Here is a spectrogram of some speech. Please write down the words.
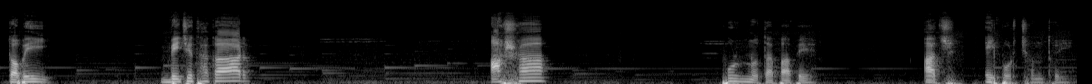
তবেই বেঁচে থাকার আশা পূর্ণতা পাবে। আজ এই পর্যন্তই।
